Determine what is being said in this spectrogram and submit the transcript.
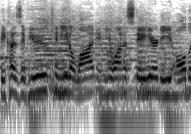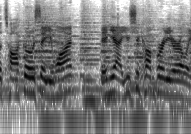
Because if you can eat a lot and you want to stay here to eat all the tacos that you want, then yeah, you should come pretty early.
